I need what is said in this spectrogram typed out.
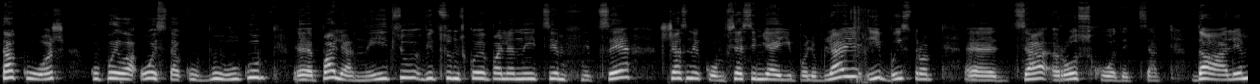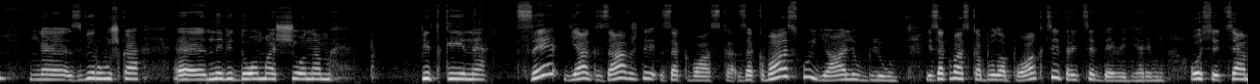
Також купила ось таку булку, паляницю від сумської паляниці. Це з часником. Вся сім'я її полюбляє і швидко ця розходиться. Далі звірушка невідома, що нам підкине. Це, як завжди, закваска. Закваску я люблю. І закваска була по акції 39 гривень. Ось оця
